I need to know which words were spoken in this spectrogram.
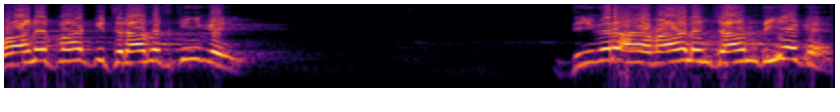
قرآن پاک کی تلاوت کی گئی، دیگر اعمال انجام دیے گئے،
